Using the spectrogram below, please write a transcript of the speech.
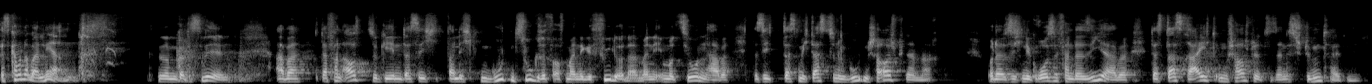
Das kann man aber lernen. Um Gottes Willen. Aber davon auszugehen, dass ich, weil ich einen guten Zugriff auf meine Gefühle oder meine Emotionen habe, dass ich, dass mich das zu einem guten Schauspieler macht. Oder dass ich eine große Fantasie habe, dass das reicht, um Schauspieler zu sein, das stimmt halt nicht,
